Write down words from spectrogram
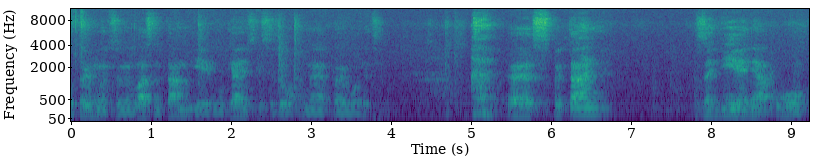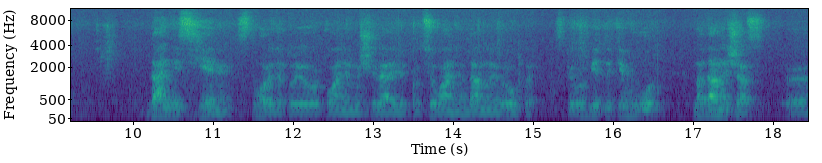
утримуються не власне там і в Лук'янівський СІЗО не переводяться. Е, з питань задіяння у даній схемі створення тої групування Мощеля і відпрацювання даної групи співробітників ГУР на даний час е,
